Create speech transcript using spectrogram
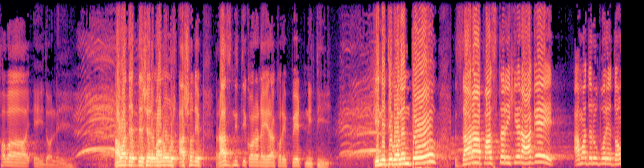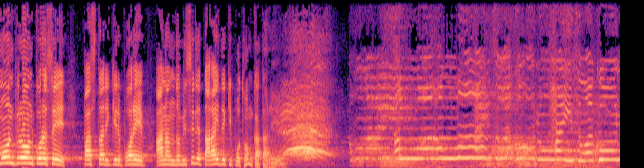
সবাই এই দলে। আমাদের দেশের মানুষ আসলে রাজনীতি করে না, এরা করে পেট নীতি। কি নীতি বলেন তো? যারা পাঁচ তারিখের আগে আমাদের উপরে দমন পীড়ন করেছে পাঁচ তারিখের পরে আনন্দ মিছিলে তারাই দেখি প্রথম কাতারে الله الله حيث أكون حيث أكون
